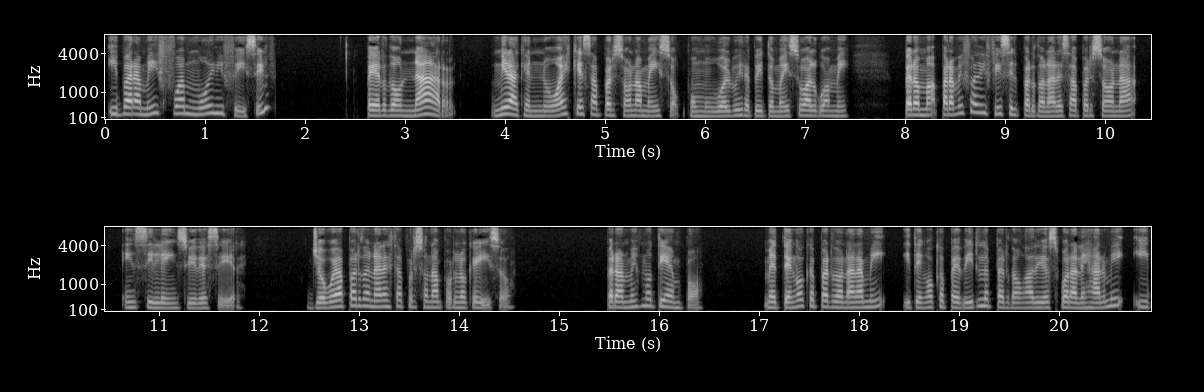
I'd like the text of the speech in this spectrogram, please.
Y para mí fue muy difícil perdonar mira que no es que esa persona me hizo, como vuelvo y repito, me hizo algo a mí, pero para mí fue difícil perdonar a esa persona en silencio y decir, yo voy a perdonar a esta persona por lo que hizo, pero al mismo tiempo me tengo que perdonar a mí y tengo que pedirle perdón a Dios por alejarme y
